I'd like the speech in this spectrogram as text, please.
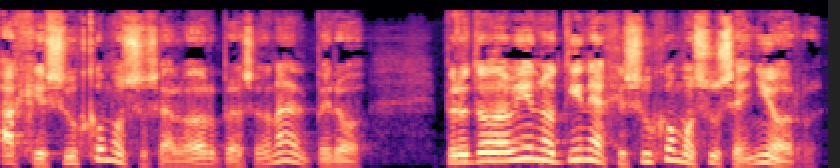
a Jesús como su Salvador personal, pero, pero todavía no tiene a Jesús como su Señor.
